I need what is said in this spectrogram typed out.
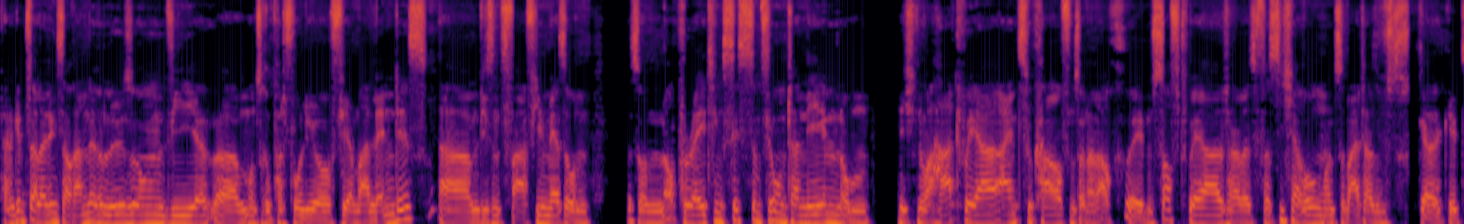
Dann gibt es allerdings auch andere Lösungen wie ähm, unsere Portfoliofirma Lendis. Ähm, die sind zwar viel mehr so ein, so ein Operating System für Unternehmen, um nicht nur Hardware einzukaufen, sondern auch eben Software, teilweise Versicherungen und so weiter. Also es geht,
